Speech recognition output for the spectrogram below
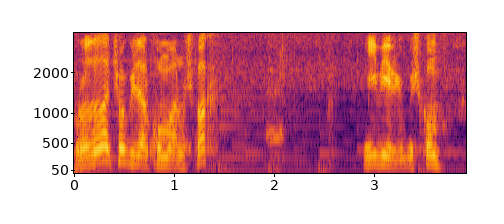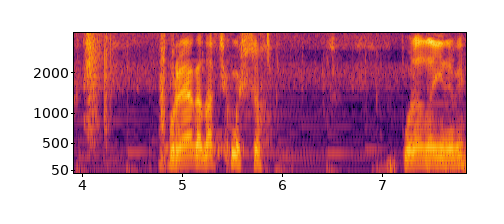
Burada da çok güzel kum varmış bak. İyi bir yırgımış kum. Buraya kadar çıkmış su. Burada da yine bir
